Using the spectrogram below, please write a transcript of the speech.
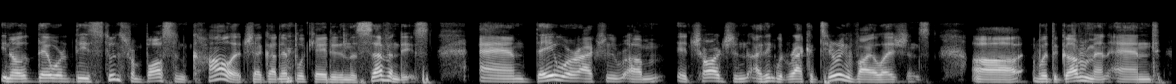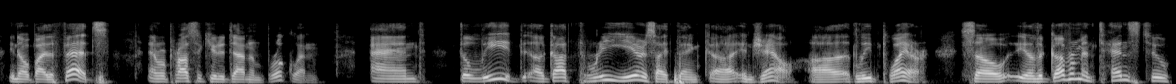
you know, there were these students from Boston College that got implicated in the 70s, and they were actually um, charged, in, I think, with racketeering violations uh, with the government and, you know, by the feds, and were prosecuted down in Brooklyn. And the lead uh, got three years, I think, uh, in jail, uh, lead player. So, you know, the government tends to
